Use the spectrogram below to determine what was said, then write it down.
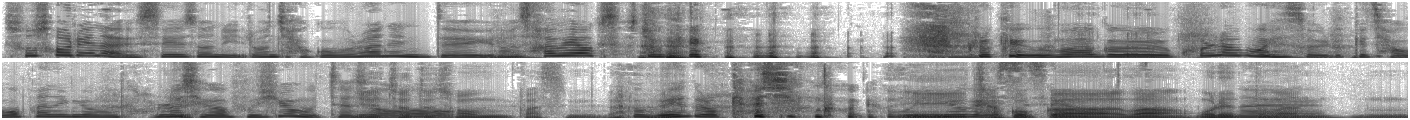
소설이나 에세이에서는 이런 작업을 하는데 이런 예. 사회학서 쪽에 그렇게 음악을 콜라보해서 이렇게 작업하는 경우는 별로 네. 제가 보시면 못해서. 예, 저도 처음 봤습니다. 왜 그렇게 하신 거예요? 뭐 이 작곡가와 오랫동안 네. 음,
